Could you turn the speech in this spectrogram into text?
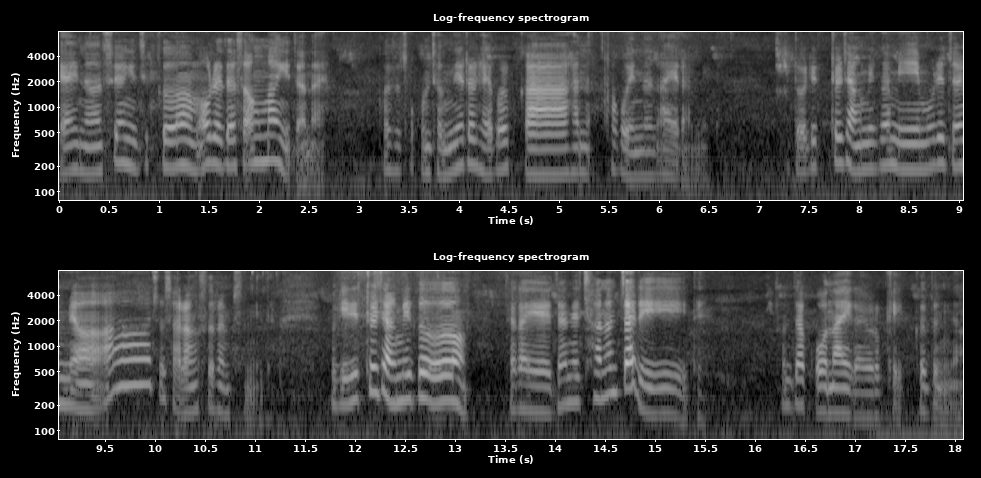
이 아이는 수영이 지금 오래돼서 엉망이잖아요. 그래서 조금 정리를 해볼까 하고 있는 아이랍니다. 또 리틀 장미금이 물이 들면 아주 사랑스럽습니다. 여기 리틀 장미금 제가 예전에 천 원짜리 손잡고 온 아이가 이렇게 있거든요.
